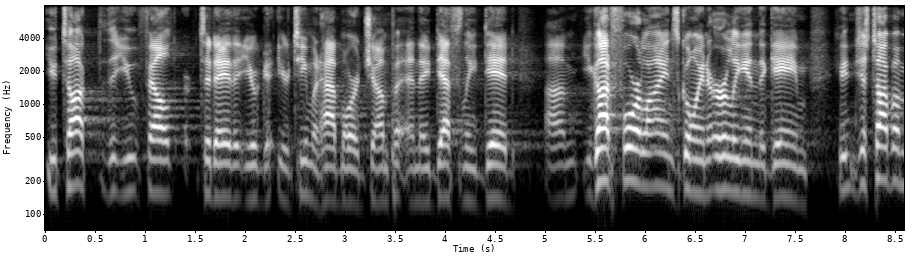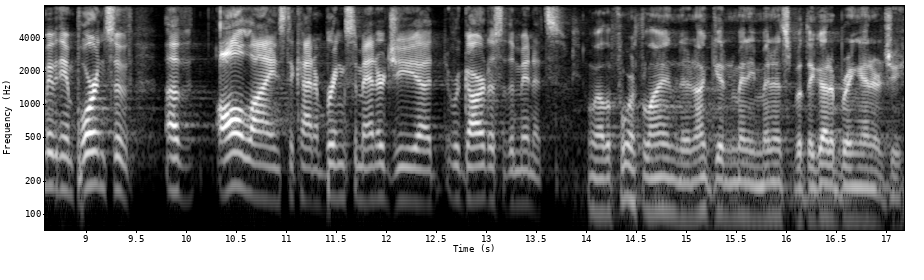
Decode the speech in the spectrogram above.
You talked that you felt today that your, your team would have more jump, and they definitely did. Um, you got four lines going early in the game. You just talk about maybe the importance of, of all lines to kind of bring some energy uh, regardless of the minutes? Well, the fourth line, they're not getting many minutes, but they got to bring energy.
